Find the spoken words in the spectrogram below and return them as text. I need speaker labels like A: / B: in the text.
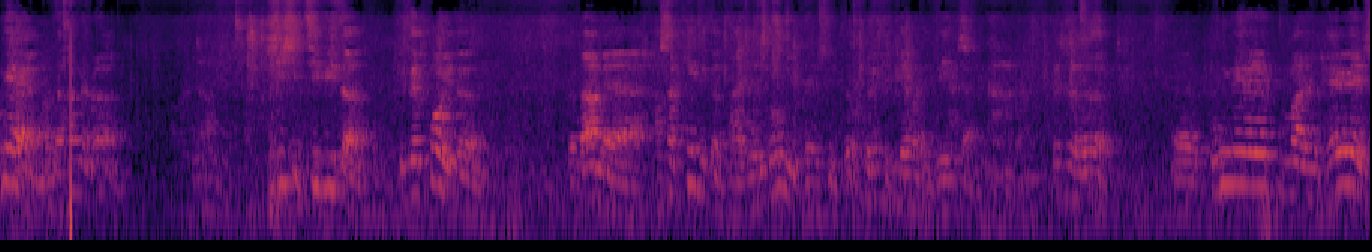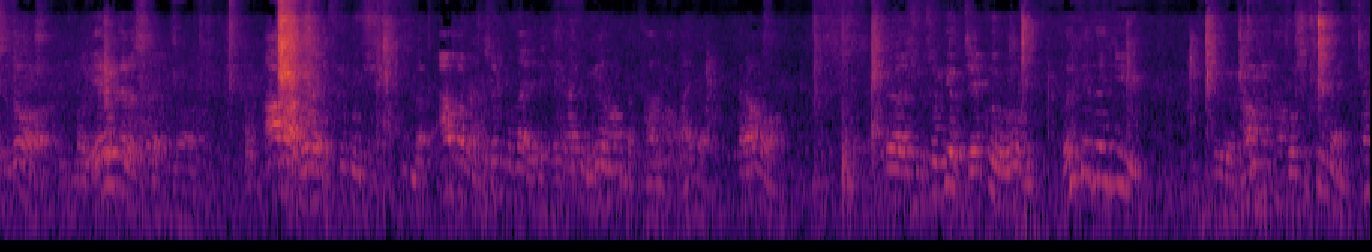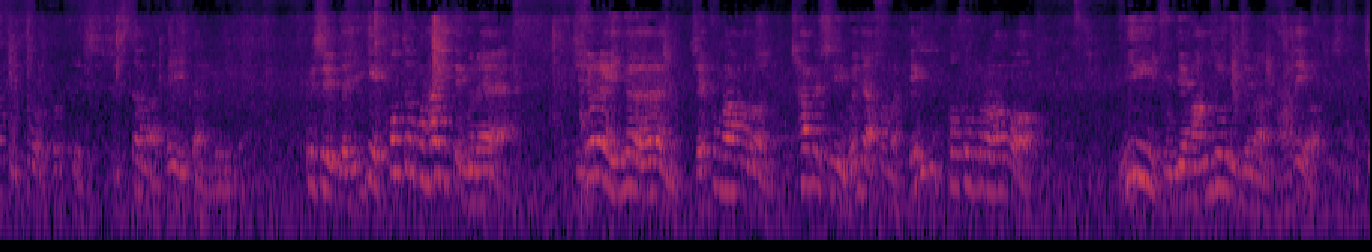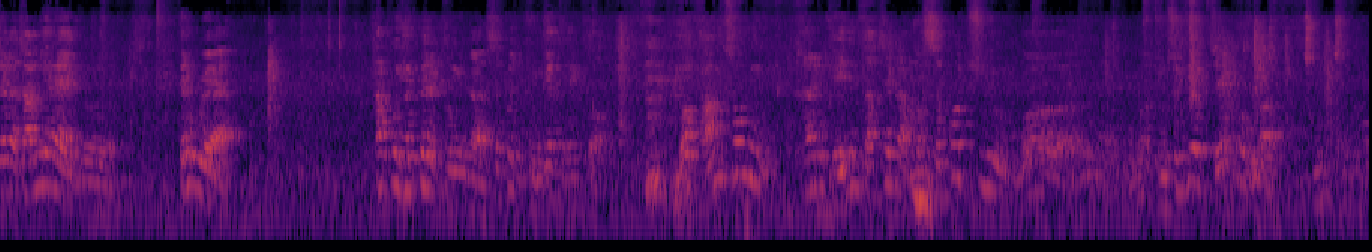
A: 요게 뭐냐 하면은 CCTV든 휴대폰이든 그 다음에 하사키이든 다 연동이 될 수 있도록 그렇게 개발이 되어 있지 않습니까? 그래서 어, 국내뿐만 아니라 해외에서도 뭐 예를 들어서 뭐 아바를 그리고 뭐 아바를 전부 다 이렇게 해가지고 이어놓으면 다 나와요. 그러고 그 중소기업 제품 언제든지 그 방문하고 싶으면 할 수 있도록 그렇게 시스템화 되어 있다는 겁니다. 그래서 이제 이게 포토를 하기 때문에 기존에 있는 제품하고는 차별성이 뭐냐 하면 개인 포토를 하고 미리 중계 방송이지만 다 돼요. 제가 작년에 그 대구에 탁구 협회를 통해가 스포츠 중계도 했고 뭐 방송할 개인 자체가 뭐 스포츠 뭐, 뭐 중소기업 제품 뭐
